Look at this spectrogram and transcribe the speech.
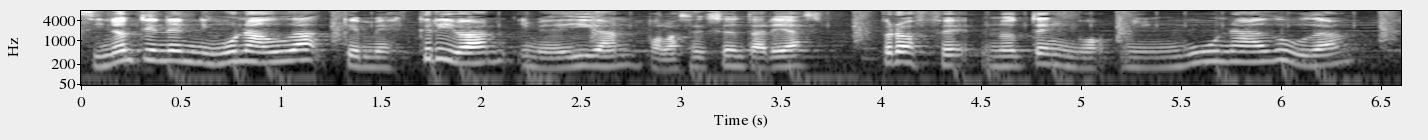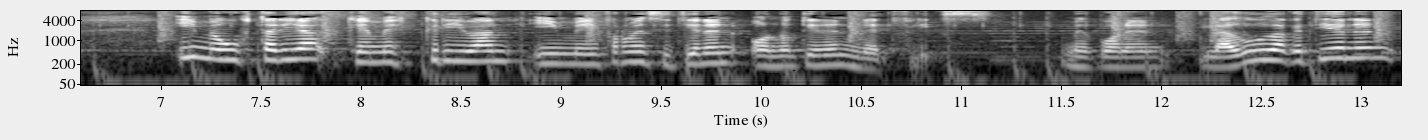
Si no tienen ninguna duda, que me escriban y me digan por la sección de tareas, profe, no tengo ninguna duda. Y me gustaría que me escriban y me informen si tienen o no tienen Netflix me ponen la duda que tienen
